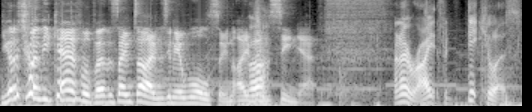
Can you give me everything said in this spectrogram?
You gotta try and be careful, but at the same time, there's gonna be a wall soon that I haven't Ugh. even seen yet. I know, right? It's ridiculous.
